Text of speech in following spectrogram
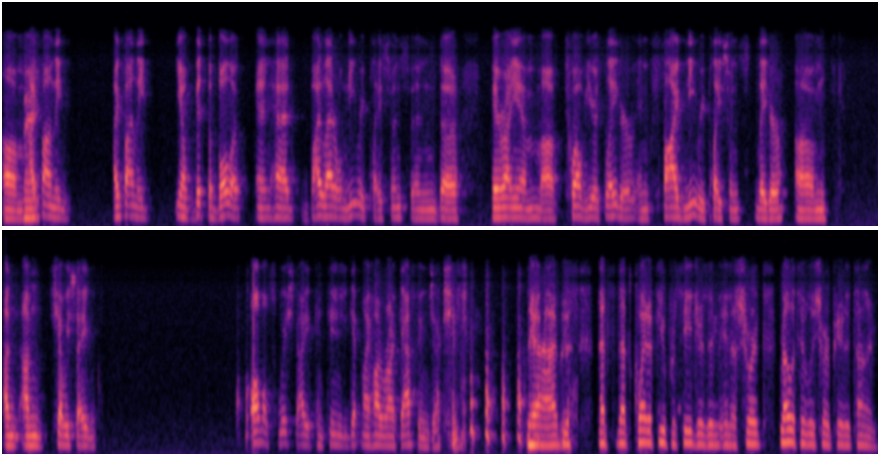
Um, right. I finally I finally you know bit the bullet and had bilateral knee replacements, and uh, here I am uh, 12 years later and five knee replacements later. Um, I'm, I'm, shall we say, almost wished I had continued to get my hyaluronic acid injections. yeah, I that's that's quite a few procedures in in a short, relatively short period of time.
